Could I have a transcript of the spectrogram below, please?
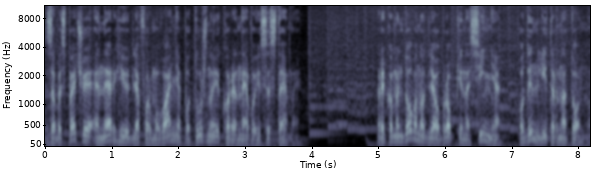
забезпечує енергію для формування потужної кореневої системи. Рекомендовано для обробки насіння 1 літр на тонну,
